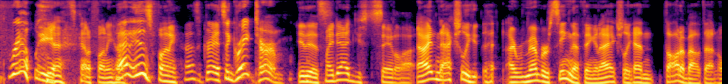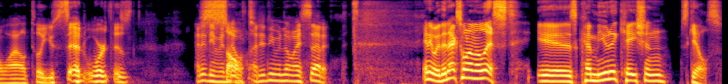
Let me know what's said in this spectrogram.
really? Yeah, it's kind of funny. Huh? That is funny. That's great. It's a great term. it is. My dad used to say it a lot. I didn't actually. I remember seeing that thing, and I actually hadn't thought about that in a while until you said worth is. I didn't even Salt. know. I didn't even know I said it. Anyway, the next one on the list is communication skills.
